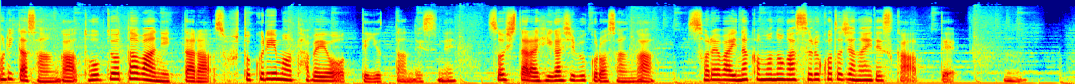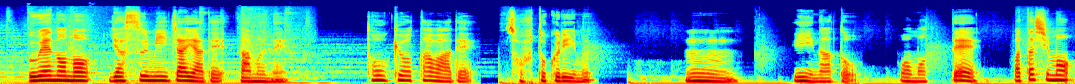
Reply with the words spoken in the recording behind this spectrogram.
森田さんが東京タワーに行ったらソフトクリームを食べようって言ったんですね。そしたら東袋さんが「それは田舎者がすることじゃないですか」って、うん、上野の休み茶屋でラムネ東京タワーでソフトクリームうん。いいなと思って。私も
